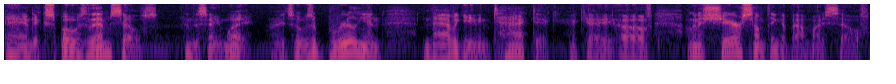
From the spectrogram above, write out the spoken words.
and expose themselves in the same way, right? So it was a brilliant navigating tactic, okay, of I'm going to share something about myself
